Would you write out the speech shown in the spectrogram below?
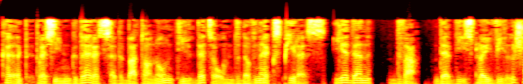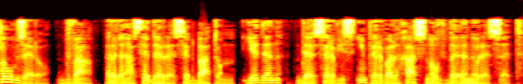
Keep pressing the reset button until the countdown expires. 1. 2. The display will show 0. 2. Release the reset button. 1. The service interval has not been reset.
